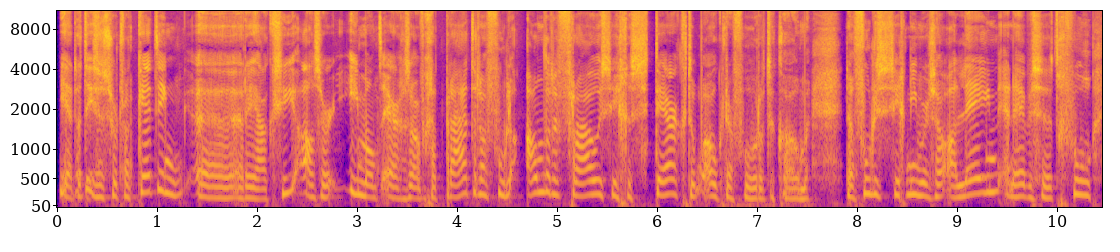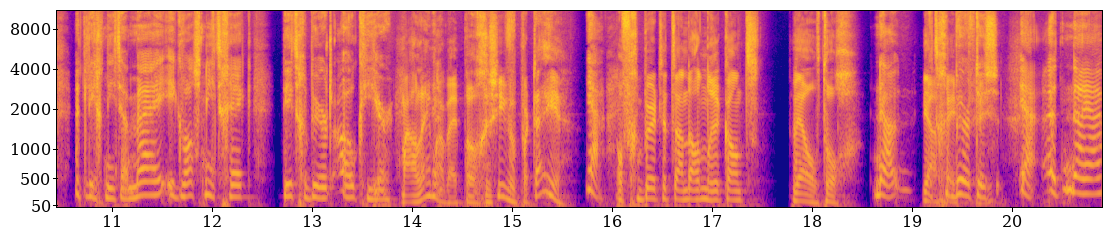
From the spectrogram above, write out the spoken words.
Ja, dat is een soort van kettingreactie. Als er iemand ergens over gaat praten, dan voelen andere vrouwen zich gesterkt om ook naar voren te komen. Dan voelen ze zich niet meer zo alleen en hebben ze het gevoel: het ligt niet aan mij, ik was niet gek, dit gebeurt ook hier. Maar alleen maar bij progressieve partijen. Ja, Of gebeurt het aan de andere kant wel toch? nou, Ja, het gebeurt PVV. dus. Ja, het, nou ja,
